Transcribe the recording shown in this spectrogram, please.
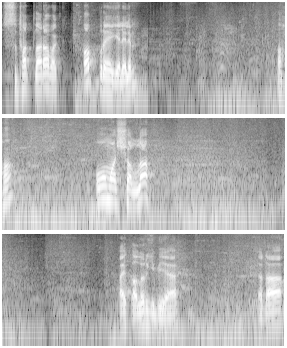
Statlara bak. Hop buraya gelelim. Aha. O maşallah. Ayk alır gibi ya. Ya da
